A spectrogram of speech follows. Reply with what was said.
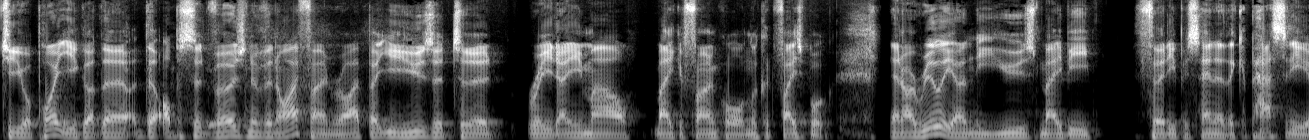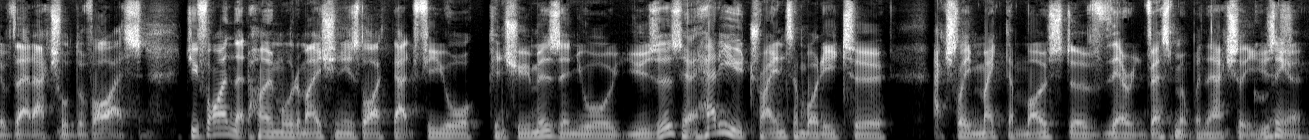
to your point, you got the the opposite version of an iPhone, right? But you use it to read email, make a phone call, and look at Facebook. And I really only use maybe 30% of the capacity of that actual device. Do you find that home automation is like that for your consumers and your users? How do you train somebody to actually make the most of their investment when they're actually using it?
